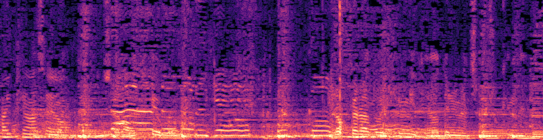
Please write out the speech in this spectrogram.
파이팅 하세요. 제가 어떻게 뭐 이렇게라도 힘이 되어드리면 참 좋겠네요.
